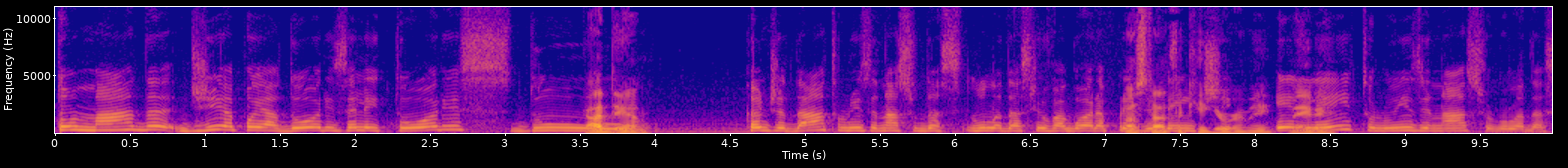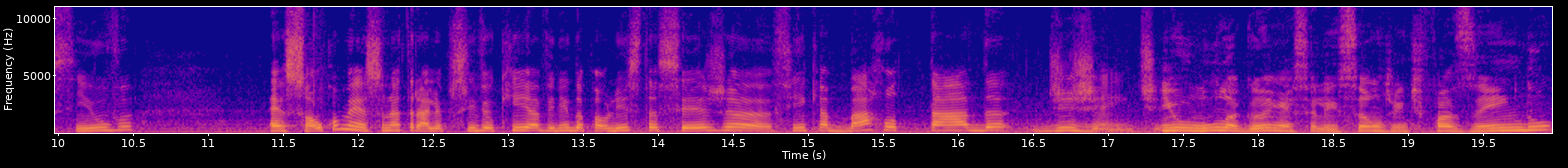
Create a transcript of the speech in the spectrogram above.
tomada de apoiadores, eleitores do candidato Luiz Inácio Lula da Silva, agora presidente eleito Luiz Inácio Lula da Silva. É só o começo, né, Tralha? É possível que a Avenida Paulista seja, fique abarrotada de gente. E o Lula ganha essa eleição, gente, fazendo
